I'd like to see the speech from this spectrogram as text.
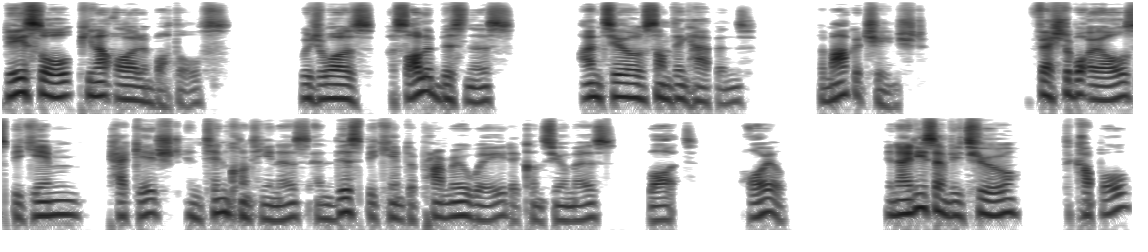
They sold peanut oil in bottles, which was a solid business until something happened. The market changed. Vegetable oils became packaged in tin containers, and this became the primary way that consumers bought oil. In 1972, the couple,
